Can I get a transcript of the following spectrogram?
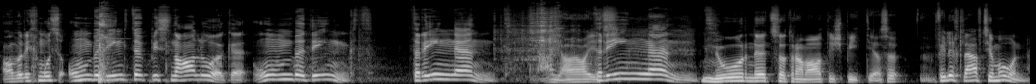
Aber ich muss unbedingt etwas nachschauen. Unbedingt. Dringend. Ja, ja, jetzt... Dringend. Nur nicht so dramatisch, bitte. Also, vielleicht läuft es ja morgen.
